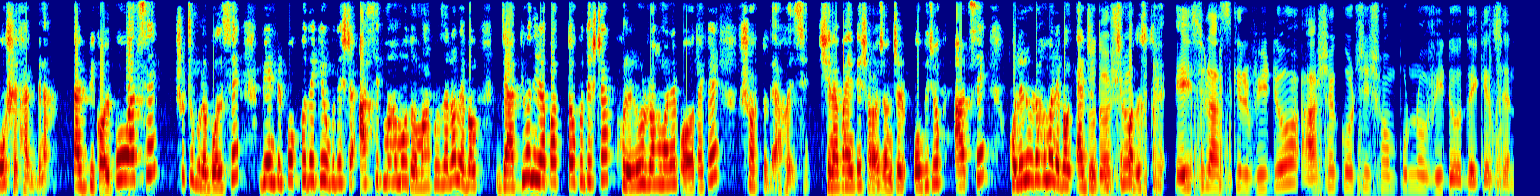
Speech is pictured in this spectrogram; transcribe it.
বসে থাকবে না। তার বিকল্পও আছে। সূত্রগুলো বলছে বিএনপির পক্ষ থেকে উপদেষ্টা আসিফ মাহমুদ ও মাহফুজ আলম এবং জাতীয় নিরাপত্তা উপদেষ্টা খলিলুর রহমানের পদত্যাগের শর্ত দেওয়া হয়েছে। সেনাবাহিনীতে ষড়যন্ত্রের অভিযোগ আছে। খলিলুর রহমান এবং একজন উচ্চপদস্থ এই ছিল আজকের ভিডিও। আশা করছি সম্পূর্ণ ভিডিও দেখেছেন।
